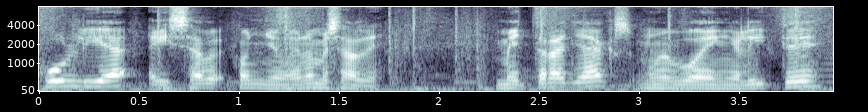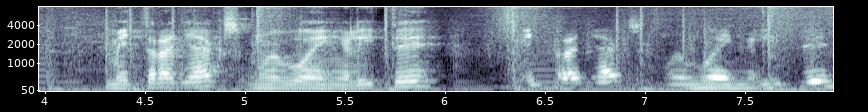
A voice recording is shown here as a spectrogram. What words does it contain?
Julia e Isabel. Coño, que no me sale. Metrallax, nuevo en Elite. Metrallax, nuevo en Elite. Metrallax, nuevo en Elite.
